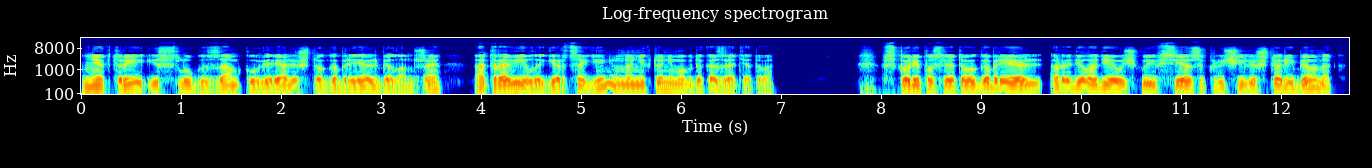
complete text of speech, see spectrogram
Некоторые из слуг замка уверяли, что Габриэль Беланже отравила герцогиню, но никто не мог доказать этого. Вскоре после этого Габриэль родила девочку, и все заключили, что ребенок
